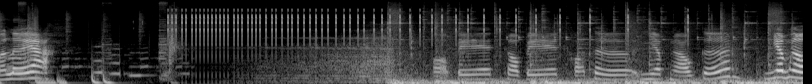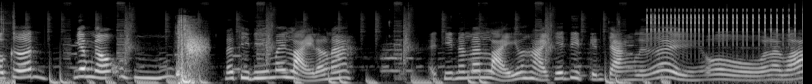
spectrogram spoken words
มาเลยอะ็ดขอเป็ดขอเธอเงียบเหงาเกิน เงียบเหงาเกิน เงียบเหงาแล้วทีนี้ไม่ไหลแล้วนะ ไอทีนั้นแล้วไหลมาหายเครดิตกันจังเลย โอ้อะไรวะ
